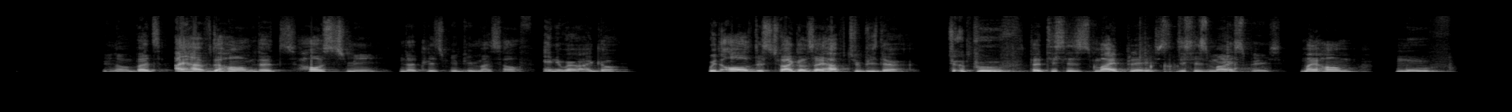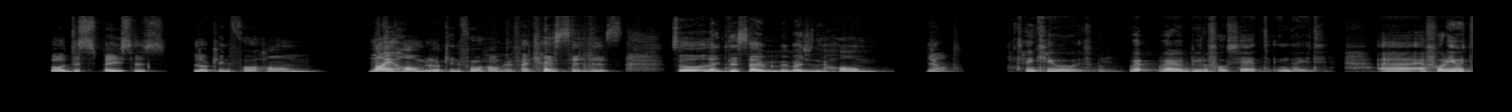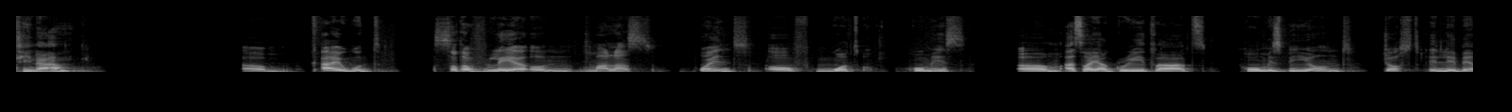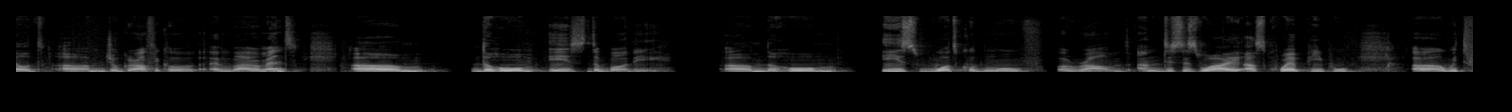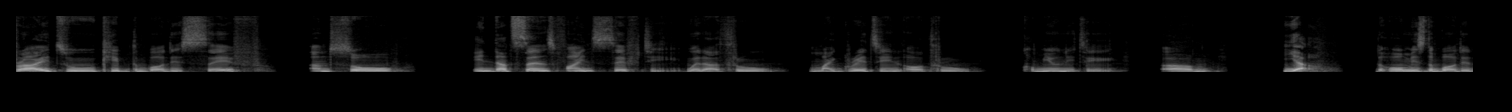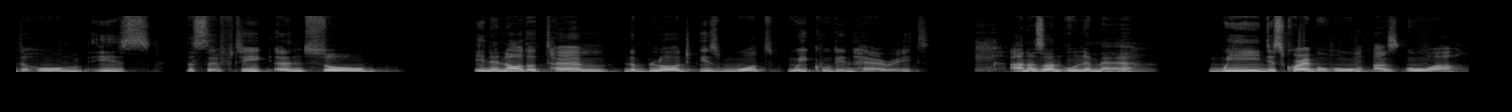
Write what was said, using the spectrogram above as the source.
You know, but I have the home that hosts me, that lets me be myself anywhere I go. With all the struggles I have to be there to prove that this is my place, this is my space, my home, move for the spaces looking for home, my home looking for home, if I can say this. So like this, I'm imagining home. Yeah. Thank you. Very beautiful set, indeed. Uh, and for you, Tina? Um, I would sort of layer on Mala's point of what home is um, as I agree that home is beyond just a labeled um, geographical environment. Um, the home is the body. Um, the home is what could move around. And this is why, as queer people, uh, we try to keep the body safe. And so, in that sense, find safety, whether through migrating or through community. Um, yeah, the home is the body, the home is the safety. And so, in another term, the blood is what we could inherit. And as an UNEME, we describe a home as OA,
